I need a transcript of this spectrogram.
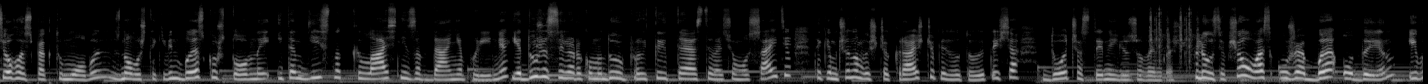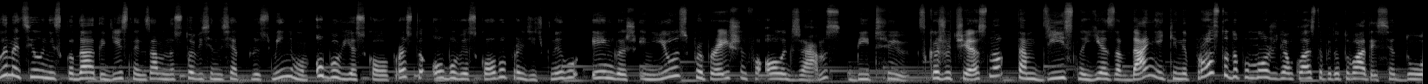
цього аспекту мови. Знову ж таки, він безкоштовний і там дійсно класні завдання по. Я дуже сильно рекомендую пройти тести на цьому сайті. Таким чином, ви ще краще підготуєтеся до частини Use of English. Плюс, якщо у вас уже B1 і ви націлені складати дійсно екзамен на 180 плюс мінімум, обов'язково, просто обов'язково пройдіть книгу English in Use Preparation for All Exams B2. Скажу чесно, там дійсно є завдання, які не просто допоможуть вам класно підготуватися до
